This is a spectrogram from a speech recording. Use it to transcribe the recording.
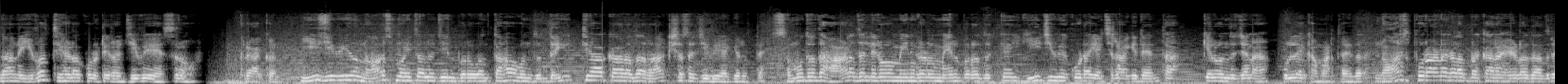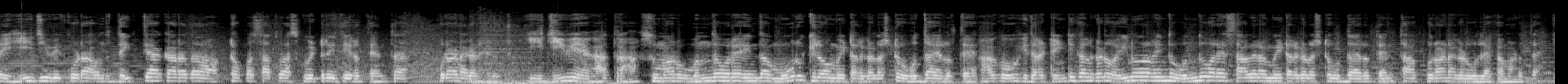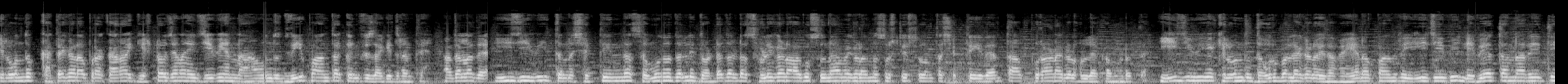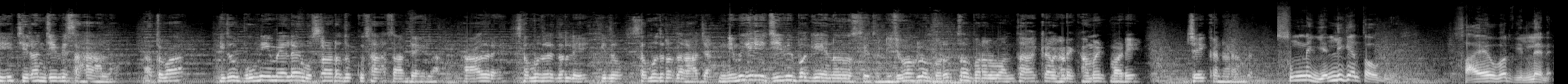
ನಾನು ಇವತ್ತು ಹೇಳಕ್ ಹೊರಟಿರೋ ಜೀವಿಯ ಹೆಸರು ಕ್ರಾಕನ್ ಈ ಜೀವಿಯು ನಾರ್ಸ್ ಮೈಥಾಲಜಿಯಲ್ಲಿ ಬರುವಂತಹ ಒಂದು ದೈತ್ಯಾಕಾರದ ರಾಕ್ಷಸ ಜೀವಿಯಾಗಿರುತ್ತೆ. ಸಮುದ್ರದ ಆಳದಲ್ಲಿರುವ ಮೀನುಗಳು ಮೇಲ್ ಬರೋದಕ್ಕೆ ಈ ಜೀವಿ ಕೂಡ ಎಚ್ಚರಾಗಿದೆ ಅಂತ ಕೆಲವೊಂದು ಜನ ಉಲ್ಲೇಖ ಮಾಡ್ತಾ ಇದ್ದಾರೆ. ನಾರ್ಸ್ ಪುರಾಣಗಳ ಪ್ರಕಾರ ಹೇಳೋದಾದ್ರೆ ಈ ಜೀವಿ ಕೂಡ ಒಂದು ದೈತ್ಯಾಕಾರದ ಆಕ್ಟೋಪಸ್ ಅಥವಾ ಸ್ಕ್ವಿಡ್ ರೀತಿ ಇರುತ್ತೆ ಅಂತ ಪುರಾಣಗಳು ಹೇಳುತ್ತೆ. ಈ ಜೀವಿಯ ಗಾತ್ರ ಸುಮಾರು ಒಂದೂವರೆಯಿಂದ ಮೂರು ಕಿಲೋಮೀಟರ್ ಗಳಷ್ಟು ಉದ್ದ ಇರುತ್ತೆ. ಹಾಗೂ ಇದರ ಟೆಂಟಿಕಲ್ಗಳು ಐನೂರರಿಂದ ಒಂದೂವರೆ ಸಾವಿರ ಮೀಟರ್ ಗಳಷ್ಟು ಉದ್ದ ಇರುತ್ತೆ ಅಂತ ಪುರಾಣಗಳು ಉಲ್ಲೇಖ ಮಾಡುತ್ತೆ. ಕೆಲವೊಂದು ಕಥೆಗಳ ಪ್ರಕಾರ ಎಷ್ಟೋ ಜನ ಈ ಜೀವಿಯನ್ನ ಒಂದು ದ್ವೀಪ ಅಂತ ಕನ್ಫ್ಯೂಸ್ ಆಗಿದ್ರಂತೆ. ಅದಲ್ಲದೆ, ಈ ಜೀವಿ ತನ್ನ ಶಕ್ತಿಯಿಂದ ಸಮುದ್ರದಲ್ಲಿ ದೊಡ್ಡ ದೊಡ್ಡ ಸುಳಿಗಳ ಹಾಗೂ ಸುನಾಮಿಗಳನ್ನು ಸೃಷ್ಟಿಸುವಂತ ಶಕ್ತಿ ಇದೆ ಅಂತ ಪುರಾಣಗಳು ಉಲ್ಲೇಖ ಮಾಡುತ್ತೆ. ಈ ಜೀವಿಗೆ ಕೆಲವೊಂದು ದೌರ್ಬಲ್ಯಗಳು ಇದಾವೆ. ಏನಪ್ಪಾ ಅಂದ್ರೆ, ಈ ಜೀವಿ ಲಿಬಿಯತನ್ನ ರೀತಿ ಚಿರಂಜೀವಿ ಸಹ ಅಲ್ಲ. ಅಥವಾ ಇದು ಭೂಮಿ ಮೇಲೆ ಉಸಿರಾಡೋದಕ್ಕೂ ಸಹ ಸಾಧ್ಯ ಇಲ್ಲ. ಆದ್ರೆ, ಸಮುದ್ರದಲ್ಲಿ ಇದು ಸಮುದ್ರದ ರಾಜ. ನಿಮಗೆ ಈ ಜೀವಿ ಬಗ್ಗೆ ಏನು ಅನಿಸ್ತಿತ್ತು ನಿಜವಾಗ್ಲೂ ಬರುತ್ತೋ ಬರಲ್ವೋ ಅಂತ ಕೆಳಗಡೆ ಕಾಮೆಂಟ್ ಮಾಡಿ. ಜೈ ಕನ್ನಡ. ಸುಮ್ಮನೆ ಎಲ್ಲಿಗೆ ಅಂತ ಹೋಗ್ಲಿ. ಸಾಯೋವರ್ಗು ಇಲ್ಲೇನೆ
